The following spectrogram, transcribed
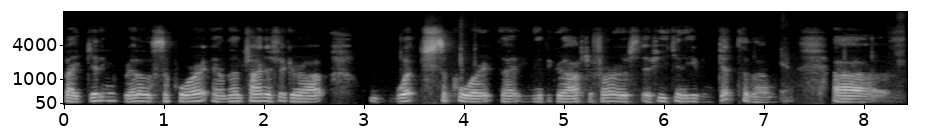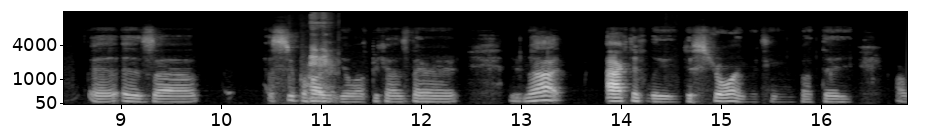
by getting rid of support and then trying to figure out which support that you need to go after first, if you can even get to them, uh, is uh, super hard to deal with because they're not actively destroying the team, but they are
